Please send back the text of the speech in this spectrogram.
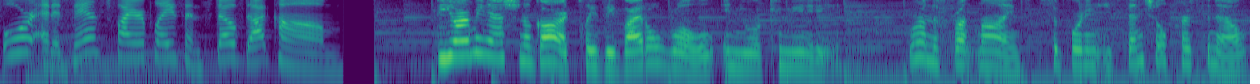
or at advancedfireplaceandstove.com. The Army National Guard plays a vital role in your community. We're on the front lines supporting essential personnel,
